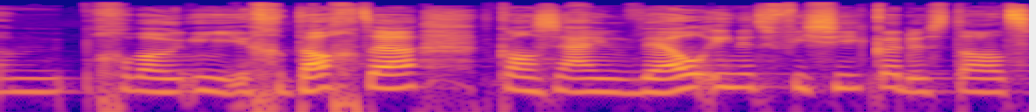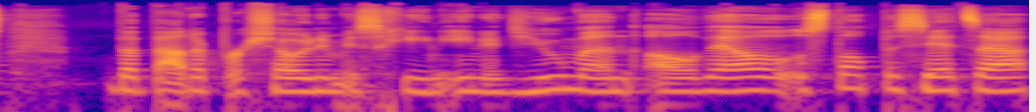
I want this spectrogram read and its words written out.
um, gewoon in je gedachten, het kan zijn wel in het fysieke. Dus dat bepaalde personen misschien in het human al wel stappen zetten,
